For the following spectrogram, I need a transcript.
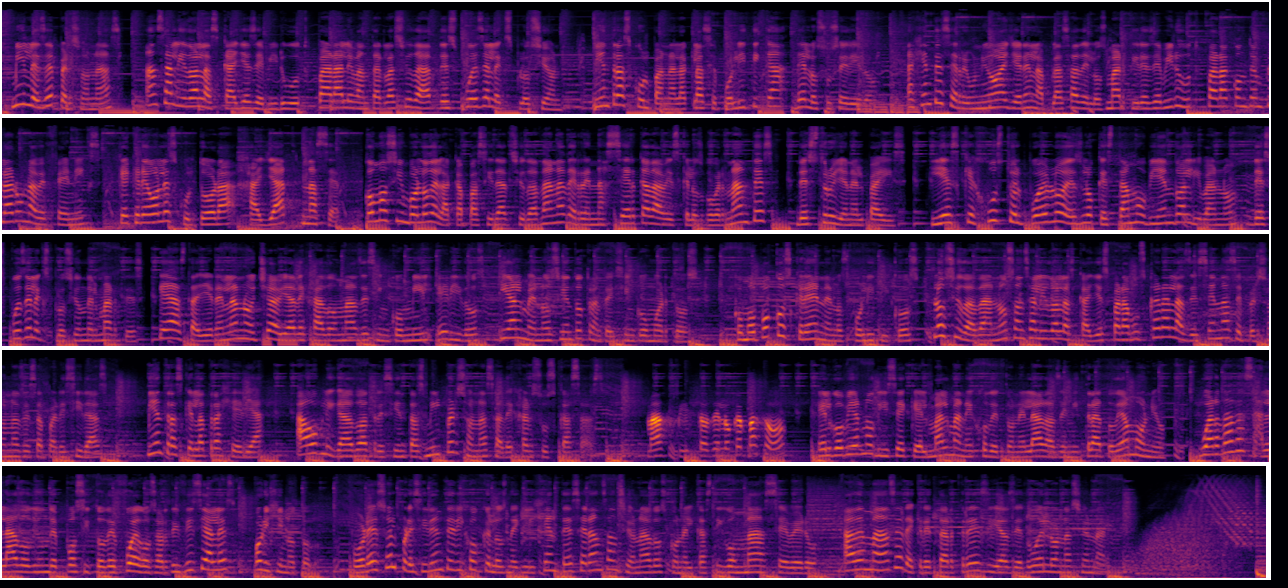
Miles de personas han salido a las calles de Beirut para levantar la ciudad después de la explosión, mientras culpan a la clase política de lo sucedido. La gente se reunió ayer en la Plaza de los Mártires de Beirut para contemplar un ave fénix que creó la escultora Hayat Nasser, como símbolo de la capacidad ciudadana de renacer cada vez que los gobernantes destruyen el país. Y es que justo el pueblo es lo que está moviendo al Líbano después de la explosión del martes, que hasta ayer en la noche había dejado más de 5.000 heridos y al menos 135 muertos. Como pocos creen en los políticos, los ciudadanos han salido a las calles para buscar a las decenas de personas desaparecidas, mientras que la tragedia ha obligado a 300.000 personas a dejar sus casas. Más pistas de lo que pasó. El gobierno dice que el mal manejo de toneladas de nitrato de amonio guardadas al lado de un depósito de fuegos artificiales originó todo. Por eso el presidente dijo que los negligentes serán sancionados con el castigo más severo, además de decretar tres días de duelo nacional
